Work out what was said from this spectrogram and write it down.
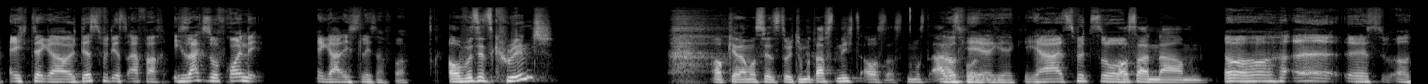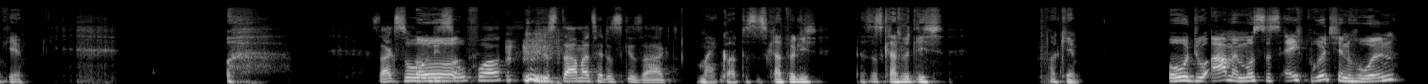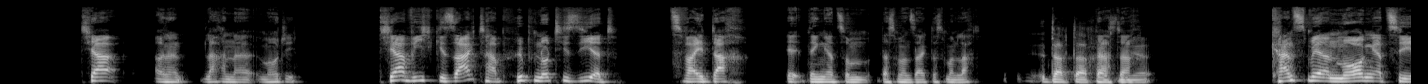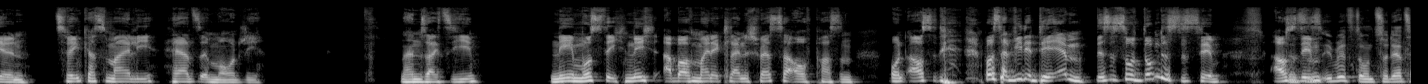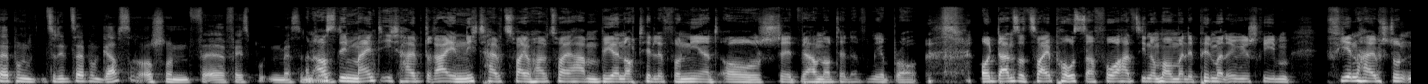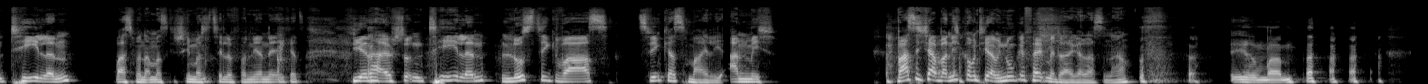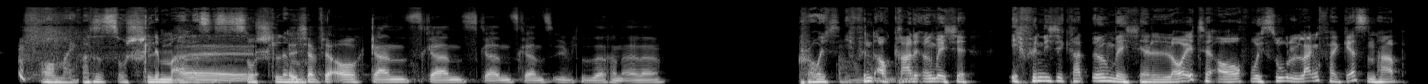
Echt, Digga, das wird jetzt einfach, ich sag so, Freunde, Egal, ich lese noch vor. Oh, wirst jetzt cringe? Okay, da musst du jetzt durch. Du darfst nichts auslassen. Du musst alles okay, vorlesen. Okay, okay, Ja, es wird so. Außer Namen. Oh, äh, ist, okay. Sag so oh. nicht so vor, wie du es damals hättest gesagt. Oh mein Gott, das ist gerade wirklich, das ist gerade wirklich. Okay. Oh, du Arme, musstest echt Brötchen holen. Tja, oh, dann lachender Emoji. Tja, wie ich gesagt habe, hypnotisiert. Zwei Dach-Dinger äh, zum, dass man sagt, dass man lacht. Dach, Dach, Dach, Dach. Mir. Kannst mir dann morgen erzählen. Zwinker-Smiley, Herz-Emoji. Dann sagt sie, nee, musste ich nicht, aber auf meine kleine Schwester aufpassen. Und außerdem, was halt wie eine DM. Das ist so dumm, das System. Außerdem, das ist das Übelste. Und zu der Zeitpunkt, zu dem Zeitpunkt gab es doch auch schon äh, Facebook und Messenger. Und außerdem meinte ich halb drei, nicht halb zwei. Um halb zwei haben wir noch telefoniert. Oh shit, wir haben noch telefoniert, Bro. Und dann so zwei Posts davor hat sie nochmal meine Pinwand irgendwie geschrieben, viereinhalb Stunden Telen. Was man damals geschrieben hat, telefonieren, der ich jetzt. Viereinhalb Stunden Telen. Lustig war's. Zwinker Smiley an mich. Was ich aber nicht kommentiere, habe nur gefällt mir da gelassen, ne? Ehrenmann. Oh mein Gott, das ist so schlimm, Alter. Das ist so schlimm. Ich habe ja auch ganz, ganz, ganz, ganz üble Sachen, Alter. Bro, ich, ich finde auch gerade irgendwelche, ich finde hier gerade irgendwelche Leute auch, wo ich so lang vergessen habe.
